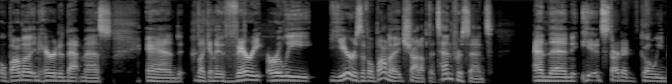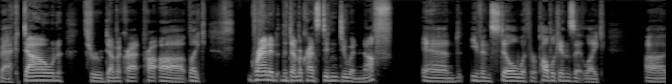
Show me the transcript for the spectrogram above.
obama inherited that mess and like in the very early years of obama it shot up to 10% and then it started going back down through democrat uh like granted the democrats didn't do enough and even still with republicans it like uh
